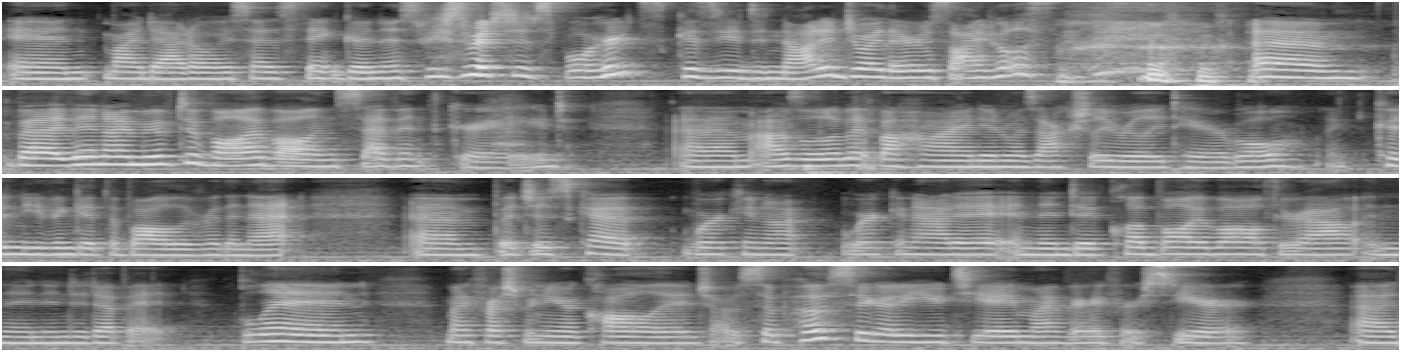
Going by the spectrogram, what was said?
And my dad always says, "Thank goodness we switched to sports because you did not enjoy the recitals." um, but then I moved to volleyball in seventh grade. Um, I was a little bit behind and was actually really terrible. I couldn't even get the ball over the net, um, but just kept working at working at it, and then did club volleyball throughout, and then ended up at Blinn my freshman year of college. I was supposed to go to UTA my very first year uh,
